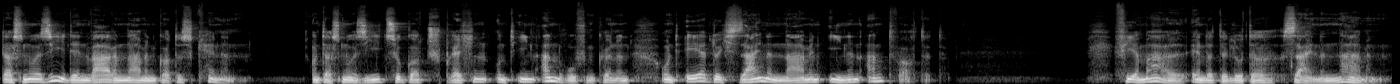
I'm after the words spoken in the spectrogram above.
dass nur sie den wahren Namen Gottes kennen und dass nur sie zu Gott sprechen und ihn anrufen können und er durch seinen Namen ihnen antwortet. Viermal änderte Luther seinen Namen.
